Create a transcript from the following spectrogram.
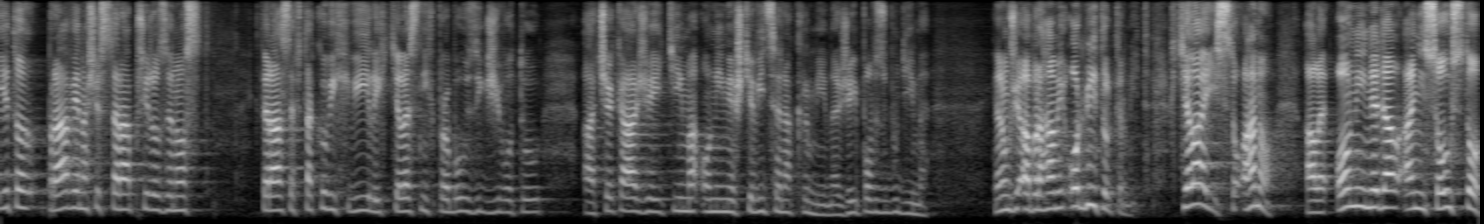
je to právě naše stará přirozenost, která se v takových chvílích tělesných probouzí k životu a čeká, že ji tím a oným ještě více nakrmíme, že ji povzbudíme, Jenomže Abraham ji odmítl krmit. Chtěla jíst to, ano, ale on jí nedal ani sousto.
